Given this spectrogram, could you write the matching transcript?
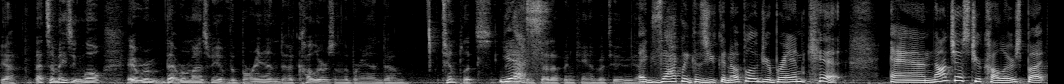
Yeah, that's amazing. Well, it rem- that reminds me of the brand uh, colors and the brand um, templates that yes. you can set up in Canva too. Yeah. Exactly, because you can upload your brand kit and not just your colors, but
